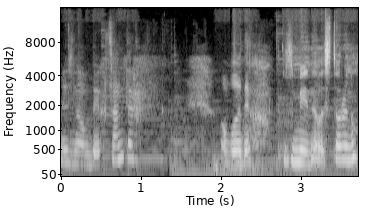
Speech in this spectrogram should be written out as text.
І знову вдих центр. Видих. Змінили сторону.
